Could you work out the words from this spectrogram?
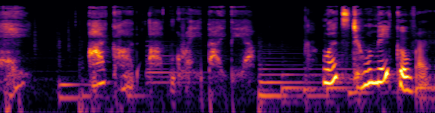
hey, I got a great idea. Let's do a makeover.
